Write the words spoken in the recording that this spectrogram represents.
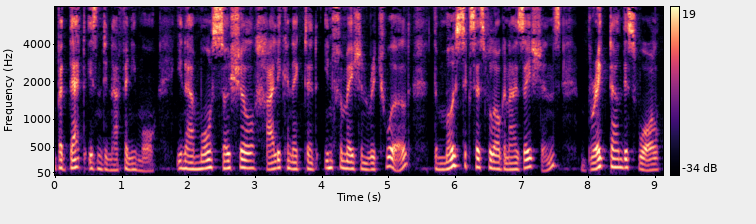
But that isn't enough anymore. In our more social, highly connected, information rich world, the most successful organizations break down this wall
